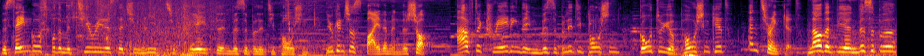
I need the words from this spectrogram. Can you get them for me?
The same goes for the materials that you need to create the invisibility potion. You can just buy them in the shop. After creating the invisibility potion, go to your potion kit and drink it. Now that we are invisible,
